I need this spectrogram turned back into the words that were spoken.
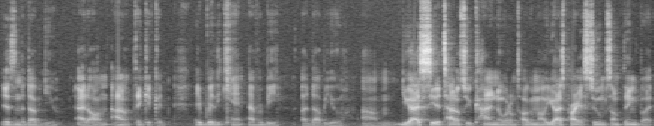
isn't a W at all. I don't think it could. It really can't ever be a W. Um, you guys see the title, so you kind of know what I'm talking about. You guys probably assume something, but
